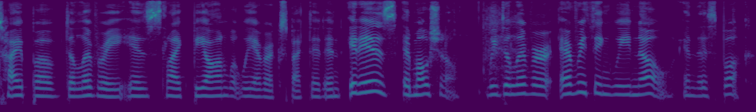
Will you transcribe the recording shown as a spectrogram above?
type of delivery is like beyond what we ever expected. And it is emotional. We deliver everything we know in this book.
